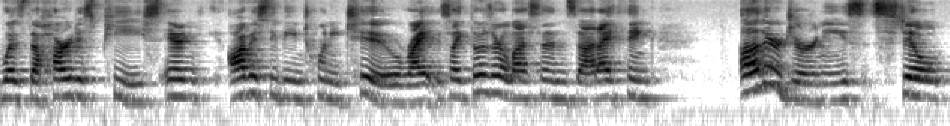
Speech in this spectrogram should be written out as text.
was the hardest piece. And obviously, being 22, right? It's like those are lessons that I think other journeys still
